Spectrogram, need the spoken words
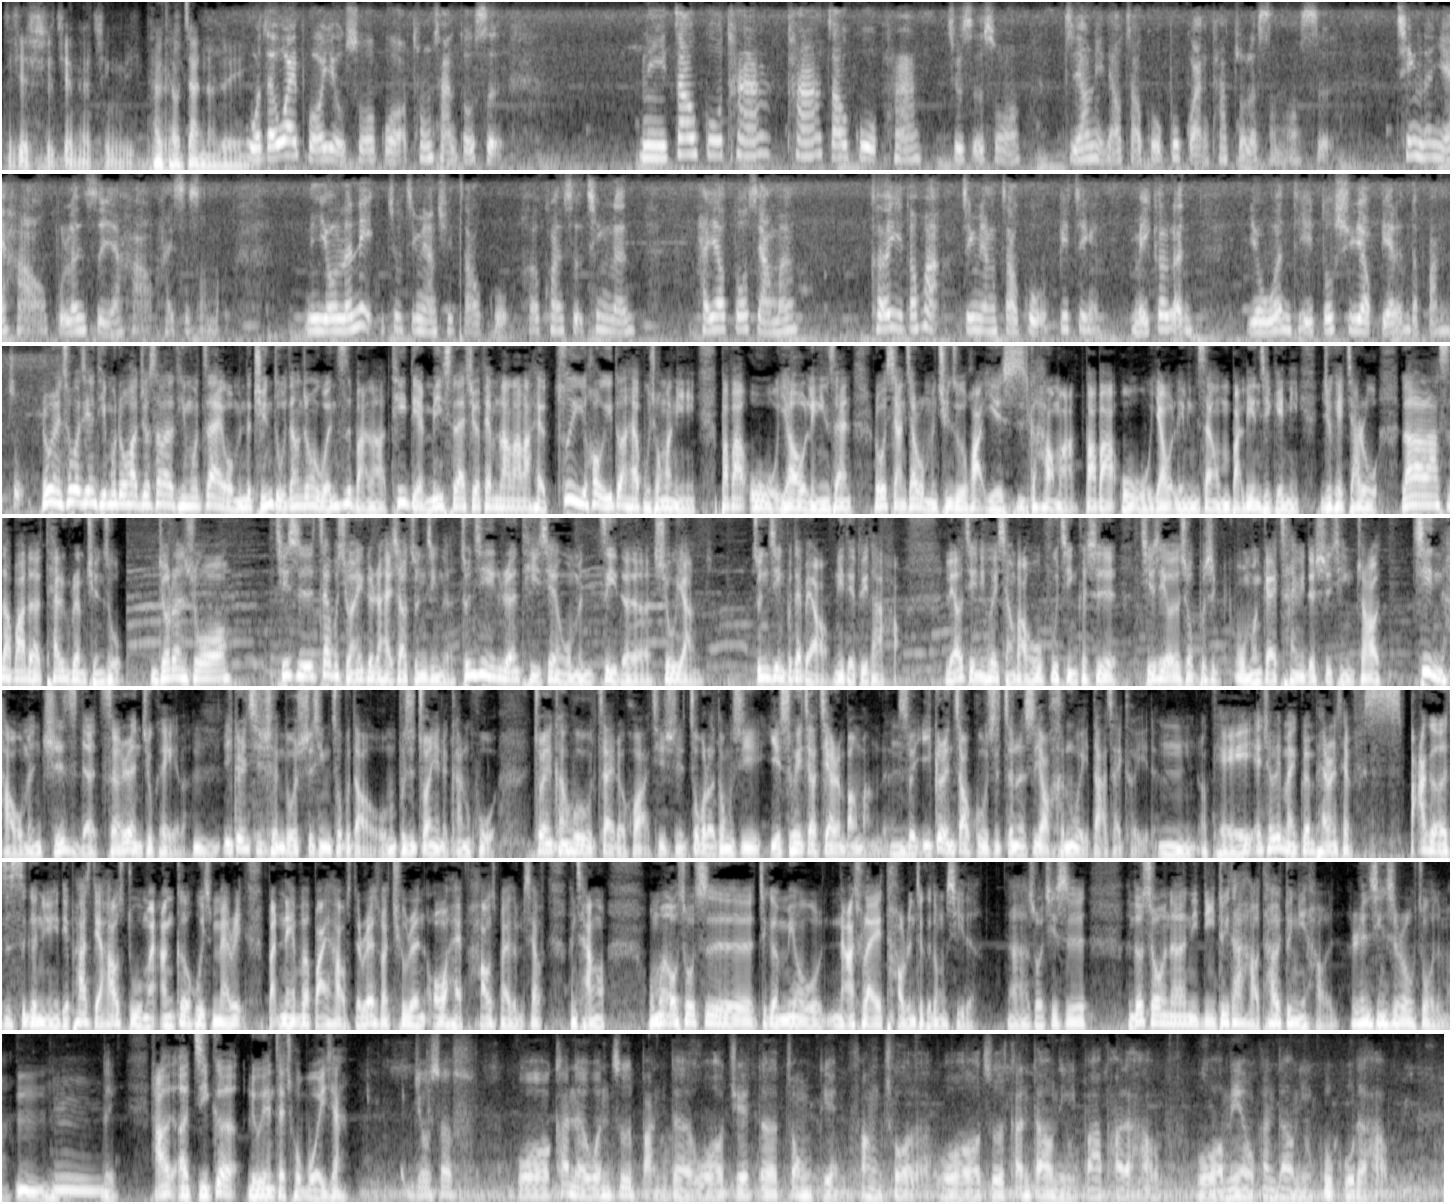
这些时间和精力，太有挑战了，对。我的外婆有说过，通常都是你照顾他，他照顾他，就是说，只要你要照顾，不管他做了什么事，亲人也好，不认识也好，还是什么，你有能力就尽量去照顾，何况是亲人，还要多想吗？可以的话，尽量照顾，毕竟每个人有问题都需要别人的帮助。如果你错过今天题目的话，就稍后的题目在我们的群组当中的文字版啦，t 点 me slash fm 啦啦啦，还有最后一段还要补充吗？你八八五五幺零零三，如果想加入我们群组的话，也是这个号码八八五五幺零零三，我们把链接给你，你就可以加入啦啦啦四到八的 Telegram 群组。你就认说，其实再不喜欢一个人，还是要尊敬的，尊敬一个人体现我们自己的修养，尊敬不代表你得对他好。了解你会想保护父亲，可是其实有的时候不是我们该参与的事情，只要尽好我们侄子的责任就可以了。嗯，一个人其实很多事情做不到，我们不是专业的看护，专业看护在的话，其实做不到的东西也是会叫家人帮忙的，所以一个人照顾是真的是要很伟大才可以的。嗯，OK。Actually, my grandparents have 八个儿子，四个女。They passed their house to my uncle who is married but never buy house. The rest of our children all have house by themselves. 很长哦。我们 also 是这个没有拿出来讨论这个东西的。啊，他说其实很多时候呢，你你对他好，他会对你好。人心是肉做的嘛。嗯嗯，对。好，呃，几个留言再抽播一下。Joseph，我看了文字版的，我觉得重点放错了。我只看到你爸爸的好，我没有看到你姑姑的好。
